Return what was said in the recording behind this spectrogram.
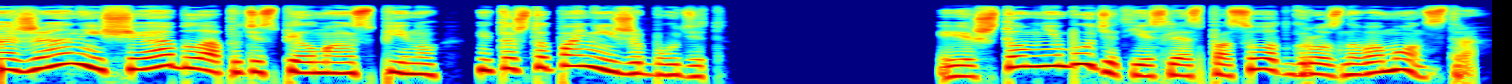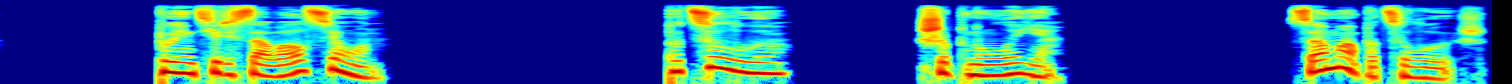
А Жан еще и облапать успел мою спину, и то, что пониже будет. «И что мне будет, если я спасу от грозного монстра?» Поинтересовался он. «Поцелую», — шепнула я. «Сама поцелуешь».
